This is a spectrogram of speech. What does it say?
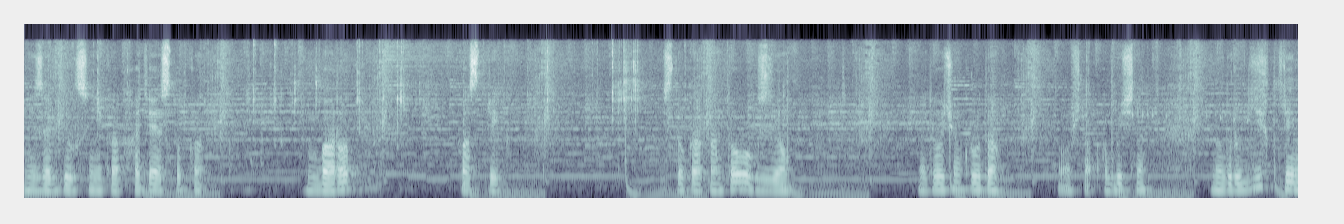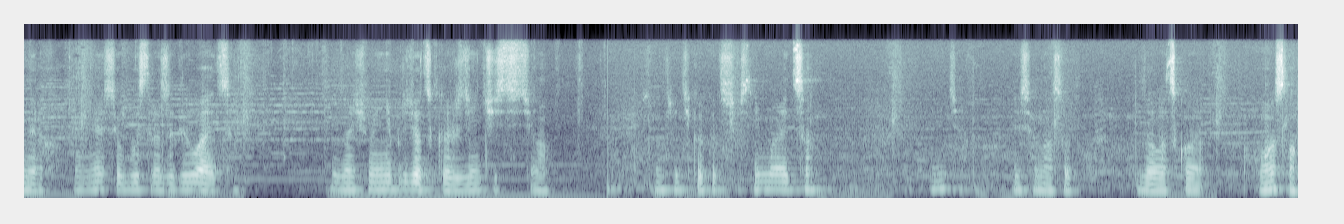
не забился никак, хотя я столько оборот постриг, столько окантовок сделал. Это очень круто, потому что обычно на других триммерах у меня все быстро забивается. Значит, мне не придется каждый день чистить его. Смотрите, как это все снимается. Видите? Здесь у нас вот заводское масло.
